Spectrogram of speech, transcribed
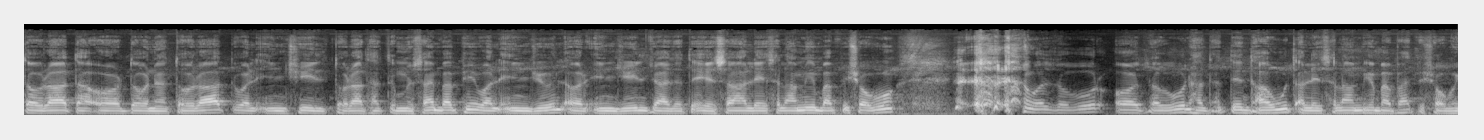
تورات اور دونہ تورات والانجیل تورات حضرت مصعب باپی والانجول اور انجیل جو حضرت عیسیٰ علیہ السلام کے باپی شعبوں و ضبور اور ضبور حضرت داود علیہ السلام کے بافات پہ شعبہ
